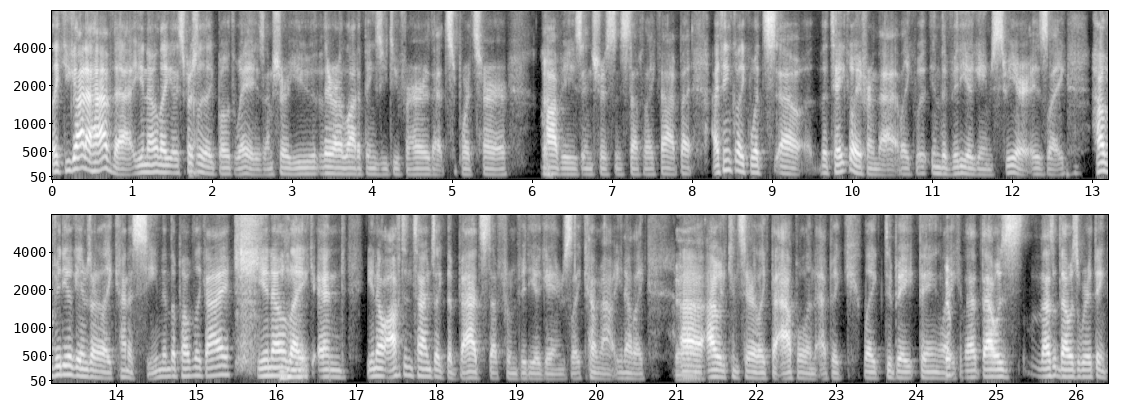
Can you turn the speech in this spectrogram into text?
like you got to have that you know like especially like both ways. I'm sure you there are a lot of things you do for her that supports her. hobbies interests and stuff like that but i think like what's uh, the takeaway from that like in the video game sphere is like mm-hmm. how video games are like kind of seen in the public eye you know mm-hmm. like and you know oftentimes like the bad stuff from video games like come out you know like yeah. uh, i would consider like the apple and epic like debate thing like yep. that that was that's that was a weird thing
